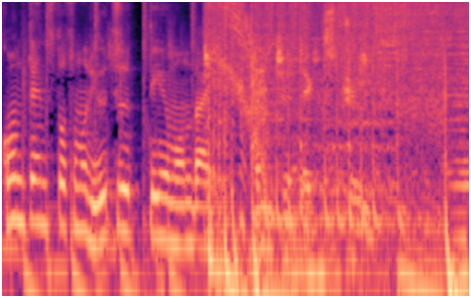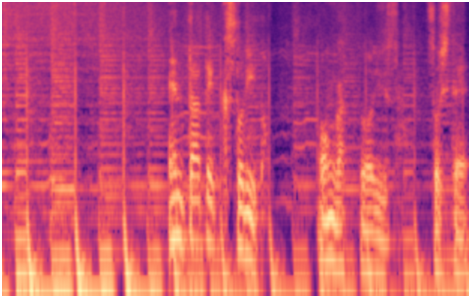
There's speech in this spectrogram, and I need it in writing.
コンテンツとその流通っていう問題。エンターテックストリート、音楽プロデューサー、そして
